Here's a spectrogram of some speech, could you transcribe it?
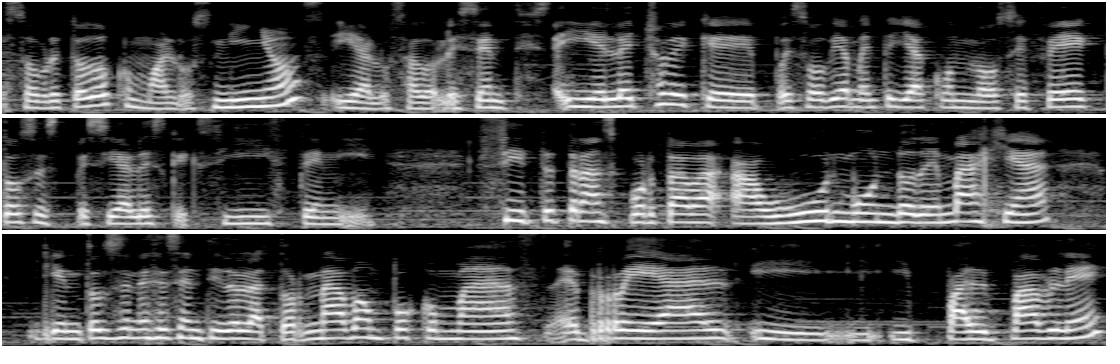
sobre todo como a los niños y a los adolescentes. Y el hecho de que, pues obviamente ya con los efectos especiales que existen y sí te transportaba a un mundo de magia, y entonces en ese sentido la tornaba un poco más eh, real y, palpable,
